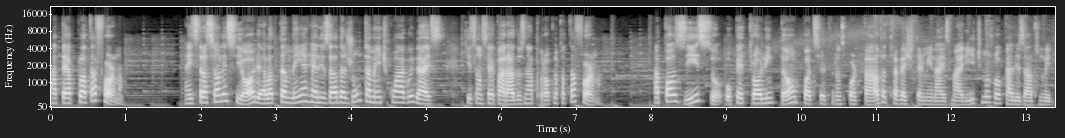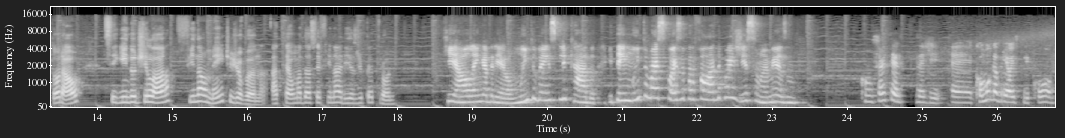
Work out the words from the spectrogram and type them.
até a plataforma. A extração desse óleo ela também é realizada juntamente com água e gás, que são separados na própria plataforma. Após isso, o petróleo então pode ser transportado através de terminais marítimos localizados no litoral seguindo de lá, finalmente, Giovana, até uma das refinarias de petróleo. Que aula, hein, Gabriel? Muito bem explicado. E tem muito mais coisa para falar depois disso, não é mesmo? Com certeza, Gi. É, como o Gabriel explicou,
